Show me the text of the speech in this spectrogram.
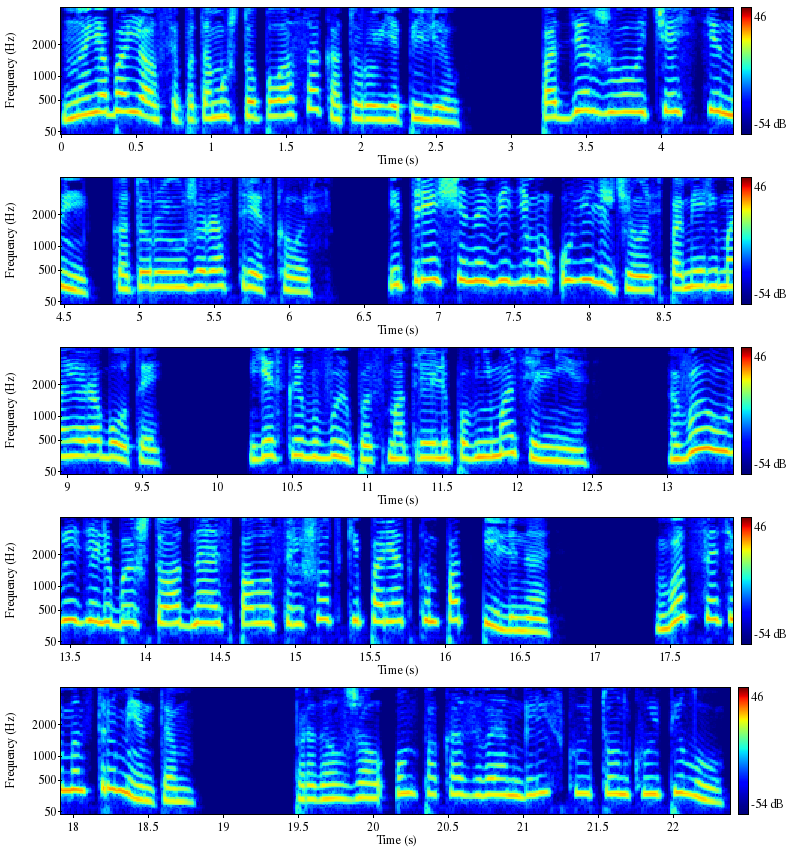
Но я боялся, потому что полоса, которую я пилил, поддерживала часть стены, которая уже растрескалась, и трещина, видимо, увеличилась по мере моей работы. Если бы вы посмотрели повнимательнее, вы увидели бы, что одна из полос решетки порядком подпилена. Вот с этим инструментом. Продолжал он, показывая английскую тонкую пилу.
